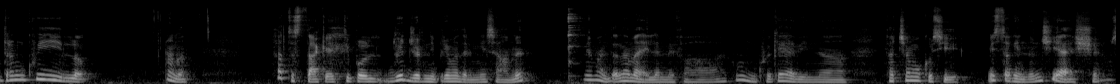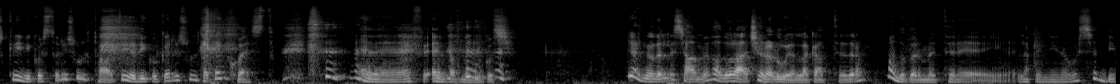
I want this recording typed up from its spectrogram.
tranquillo. Vabbè, fatto sta che tipo due giorni prima del mio esame mi manda una mail e mi fa, comunque Kevin, facciamo così, visto che non ci esce, scrivi questo risultato, io dico che il risultato è questo. e, e- e va bene così. Il giorno dell'esame vado là, c'era lui alla cattedra, vado per mettere la pennina USB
